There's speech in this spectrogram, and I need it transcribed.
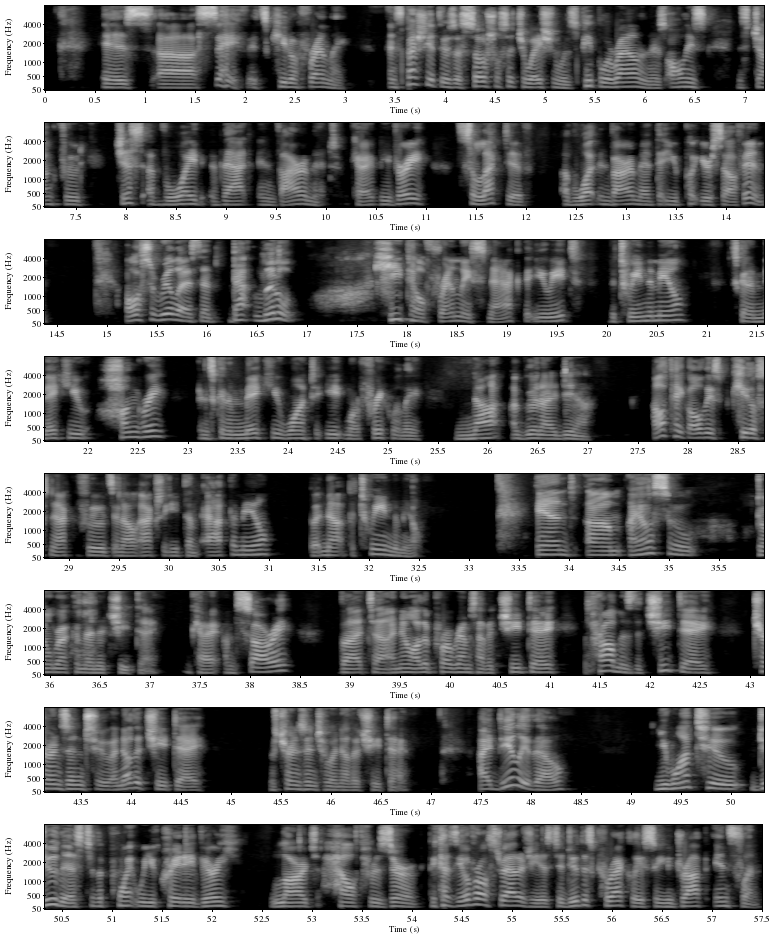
is uh, safe, it's keto friendly. And especially if there's a social situation with people around and there's all these this junk food, just avoid that environment. Okay, be very selective of what environment that you put yourself in. Also realize that that little keto friendly snack that you eat between the meal is going to make you hungry and it's going to make you want to eat more frequently. Not a good idea. I'll take all these keto snack foods and I'll actually eat them at the meal, but not between the meal. And um, I also don't recommend a cheat day. Okay, I'm sorry, but uh, I know other programs have a cheat day. The problem is the cheat day turns into another cheat day, which turns into another cheat day. Ideally, though, you want to do this to the point where you create a very large health reserve because the overall strategy is to do this correctly so you drop insulin,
